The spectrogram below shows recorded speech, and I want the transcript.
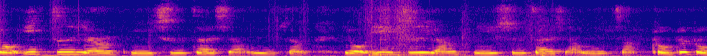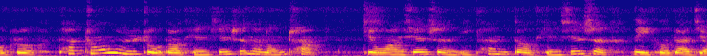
有一只羊迷失在小路上，有一只羊迷失在小路上。走着走着，他终于走到田先生的农场。健忘先生一看到田先生，立刻大叫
